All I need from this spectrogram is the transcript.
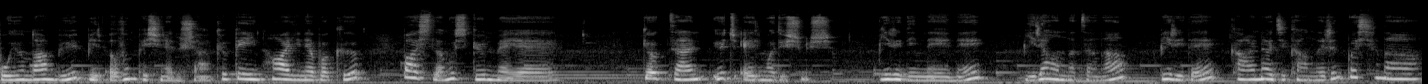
boyundan büyük bir avın peşine düşen köpeğin haline bakıp başlamış gülmeye. Gökten üç elma düşmüş. Biri dinleyene, biri anlatana, biri de karnı acıkanların başına.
